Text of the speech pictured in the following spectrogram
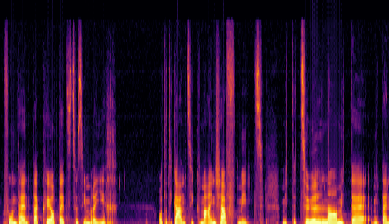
gefunden haben, der gehört jetzt zu seinem Reich. Oder die ganze Gemeinschaft mit, mit den Zöllnern, mit, den, mit den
